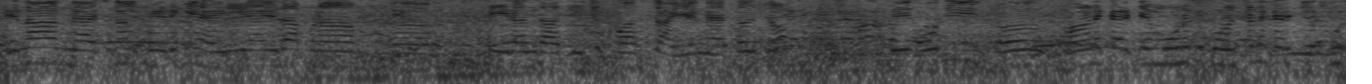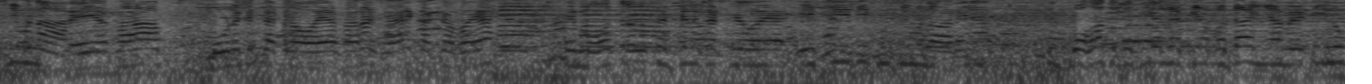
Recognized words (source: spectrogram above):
ਇਹਨਾਂ ਨੈਸ਼ਨਲ ਖੇਡ ਕੇ ਆਈ ਹੈ ਇਹਦਾ ਆਪਣਾ ਅ, ਤੀਰਅੰਦਾਜ਼ੀ ਚ ਫਸਟ ਆਈ ਹੈ ਨੈਸ਼ਨਲ ਚੋਂ। ਤੇ ਉਹਦੀ ਅ, ਮਾਣ ਕਰਕੇ ਮੂਨਕ ਪਹੁੰਚਣ ਕਰਕੇ ਖੁਸ਼ੀ ਮਨਾ ਰਹੇ ਆ ਸਾਰਾ ਮੂਨਕ ਇਕੱਠਾ ਹੋਇਆ ਸਾਰਾ ਸ਼ਹਿਰ ਇਕੱਠਾ ਹੋਇਆ ਤੇ ਮੋਹਤਰਮ ਸੱਜਣ ਇਕੱਠੇ ਹੋਇਆ ਇਸ ਚੀਜ਼ ਦੀ ਖੁਸ਼ੀ ਮਨਾ ਰਹੇ ਆ ਤੇ ਬਹੁਤ ਵਧੀਆ ਲੱਗਿਆ ਵਧਾਈਆਂ ਬੇਟੀ ਨੂੰ।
